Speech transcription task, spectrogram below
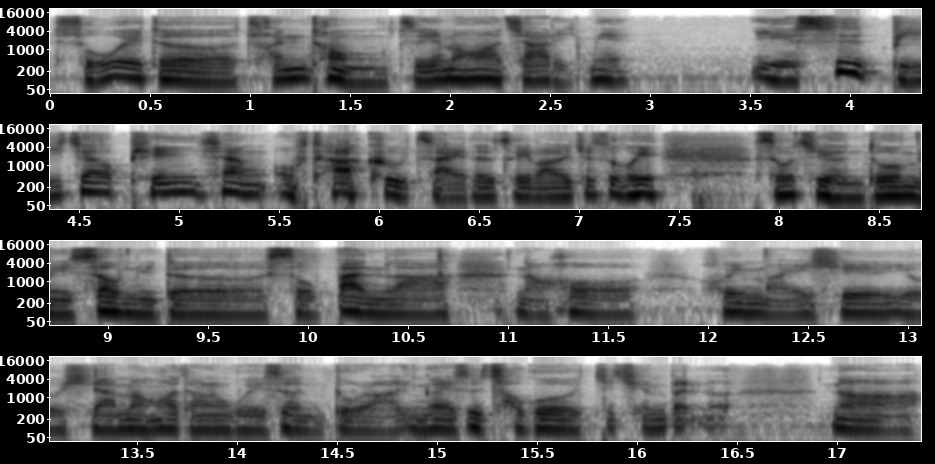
所谓的传统职业漫画家里面，也是比较偏向欧塔库宅的这一把，就是会收集很多美少女的手办啦，然后会买一些游戏啊、漫画，当然我也是很多啦，应该是超过几千本了。那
